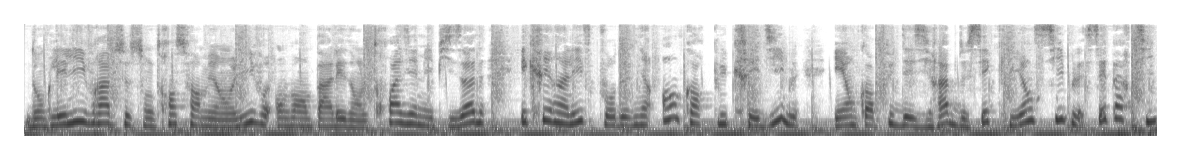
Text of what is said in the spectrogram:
Donc les livrables se sont transformés en livres, on va en parler dans le troisième épisode. Écrire un livre pour devenir encore plus crédible et encore plus désirable de ses clients cibles. C'est parti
